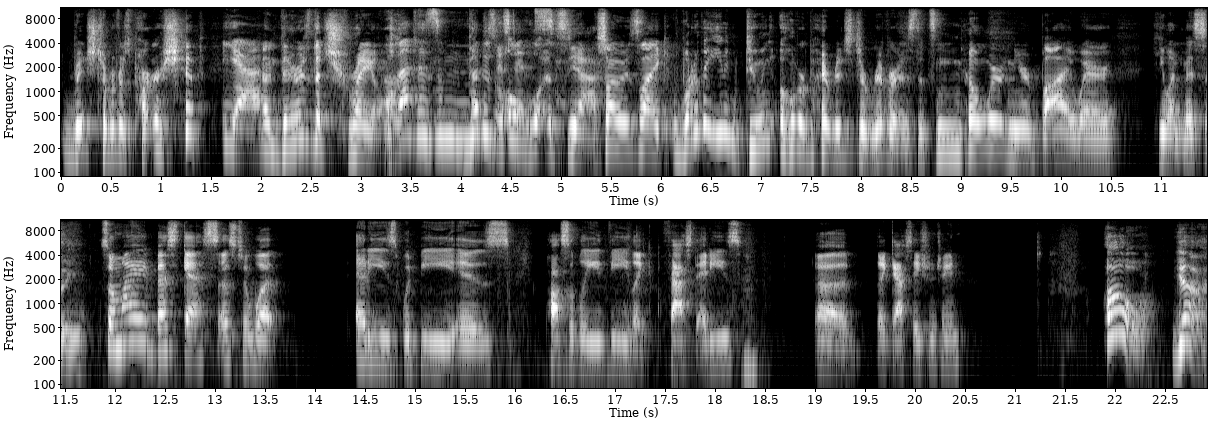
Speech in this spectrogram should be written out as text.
Ridge to Rivers partnership, Yeah. and there's the trail. well, that is That is a Yeah, so I was like, what are they even doing over by Ridge to Rivers? That's nowhere nearby where he went missing. So my best guess as to what Eddie's would be is possibly the like Fast Eddie's, uh, like gas station chain. Oh, yeah,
